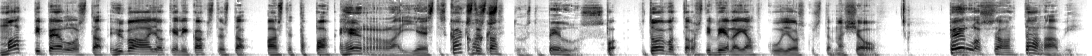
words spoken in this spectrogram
Matti Pellosta, hyvä ajokeli, 12 astetta pak... Herra jestas, 12 12 pellossa. Po- toivottavasti vielä jatkuu joskus tämä show. Pellossa on talavi.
